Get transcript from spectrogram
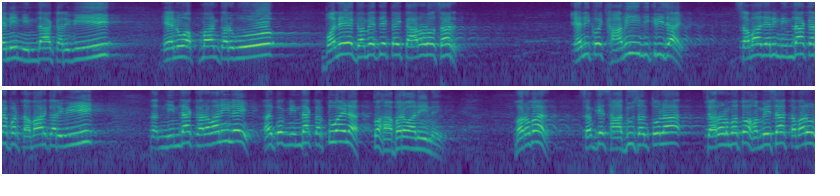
એની નિંદા કરવી? એનું અપમાન કરવું? ભલે ગમે તે કઈ કારણોસર એની કોઈ ખામી નીકળી જાય, સમાજ એની નિંદા કરે, પણ તમારે કરવી? નિંદા કરવાની નહીં, અને કોઈક નિંદા કરતું હોય ને, તો સાંભળવાની નહીં. બરોબર? સમજે સાધુ સંતોના ચરણમાં તો હંમેશા તમારું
